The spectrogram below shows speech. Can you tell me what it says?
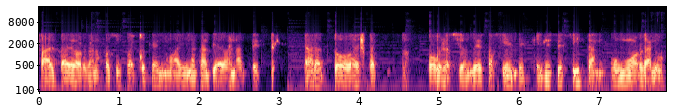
falta de órganos, por supuesto que no hay una cantidad de donantes para toda esta población de pacientes que necesitan un órgano,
